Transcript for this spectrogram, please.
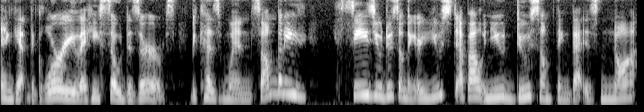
and get the glory that he so deserves. Because when somebody sees you do something or you step out and you do something that is not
